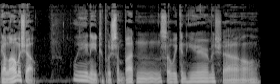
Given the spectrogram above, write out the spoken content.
Hello, Michelle. We need to push some buttons so we can hear Michelle.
